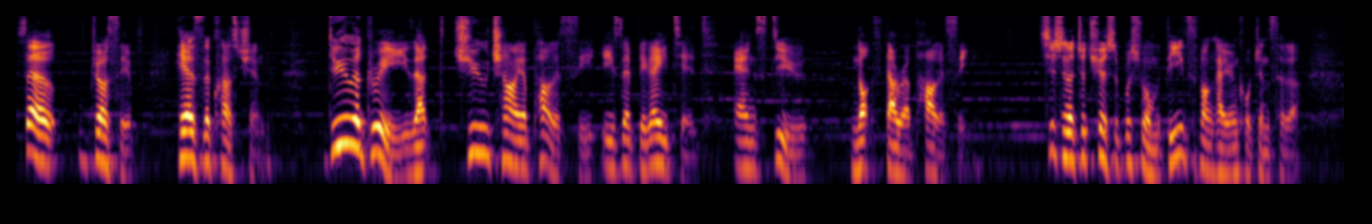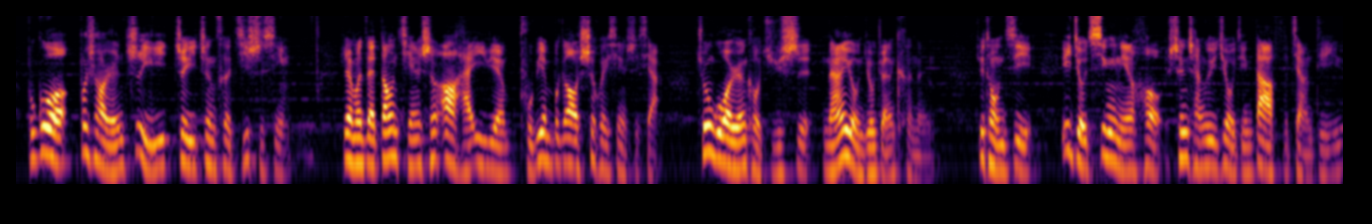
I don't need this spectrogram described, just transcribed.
So, Joseph, here's the question. Do you agree that two child policy is a belated and still not thorough policy? 其实呢，这确实不是我们第一次放开人口政策了。 不过，不少人质疑这一政策及时性，认为在当前生二孩意愿普遍不高的社会现实下，中国人口局势难有扭转的可能。据统计，一九七零年后生产率就已经大幅降低，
